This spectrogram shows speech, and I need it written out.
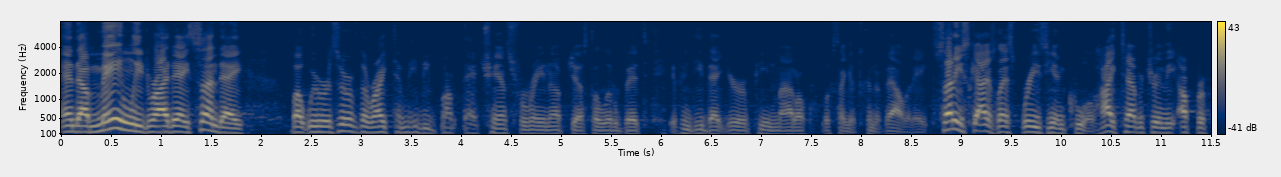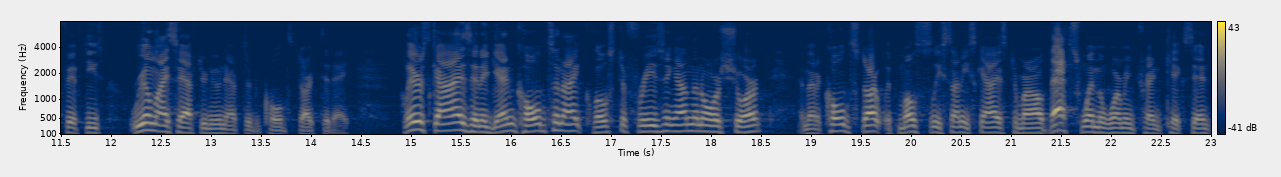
and a mainly dry day Sunday but we reserve the right to maybe bump that chance for rain up just a little bit if indeed that European model looks like it's going to validate. Sunny skies, less breezy and cool. High temperature in the upper 50s. Real nice afternoon after the cold start today. Clear skies and again cold tonight, close to freezing on the North Shore. And then a cold start with mostly sunny skies tomorrow. That's when the warming trend kicks in.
